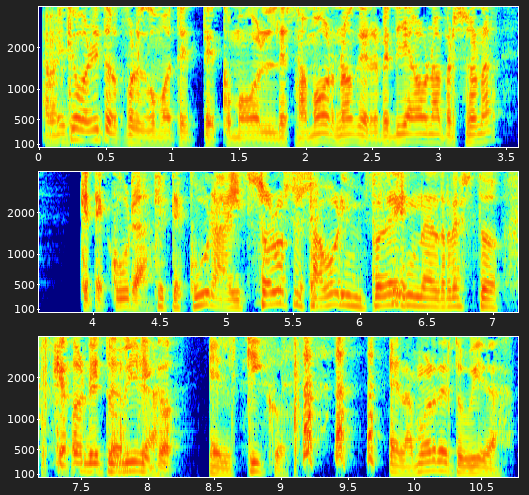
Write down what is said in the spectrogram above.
Además, Es- qué bonito, porque como, te, te- como el desamor, ¿no? Que de repente llega una persona que te cura. Que te cura y solo su sabor impregna el resto Qué de tu vida. Kiko. El Kiko. El amor de tu vida.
